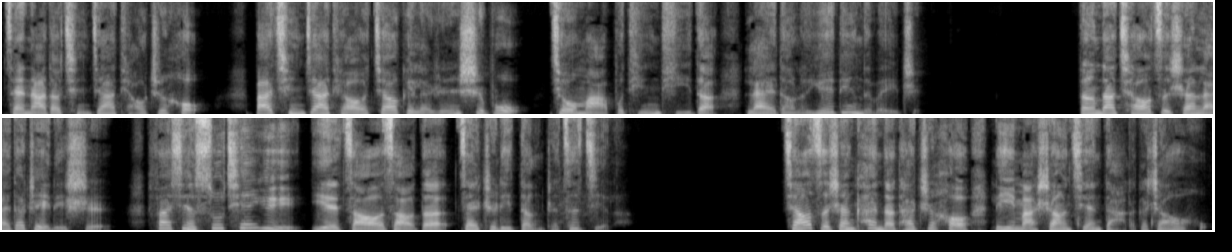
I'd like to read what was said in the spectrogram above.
在拿到请假条之后，把请假条交给了人事部，就马不停蹄的来到了约定的位置。等到乔子山来到这里时，发现苏千玉也早早的在这里等着自己了。乔子山看到他之后，立马上前打了个招呼。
